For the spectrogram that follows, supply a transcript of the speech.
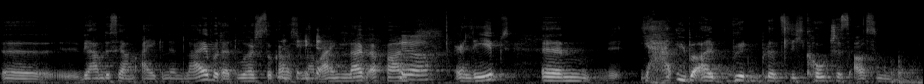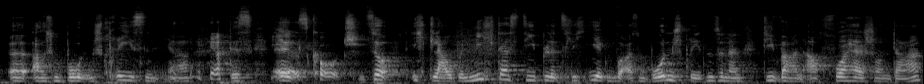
äh, wir haben das ja am eigenen Leib oder du hast sogar schon am eigenen Leib erfahren, ja. erlebt. Ähm, ja, überall würden plötzlich Coaches aus dem, äh, aus dem Boden sprießen. Ja, ja das, äh, yes, Coach. So, ich glaube nicht, dass die plötzlich irgendwo aus dem Boden sprießen, sondern die waren auch vorher schon da.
